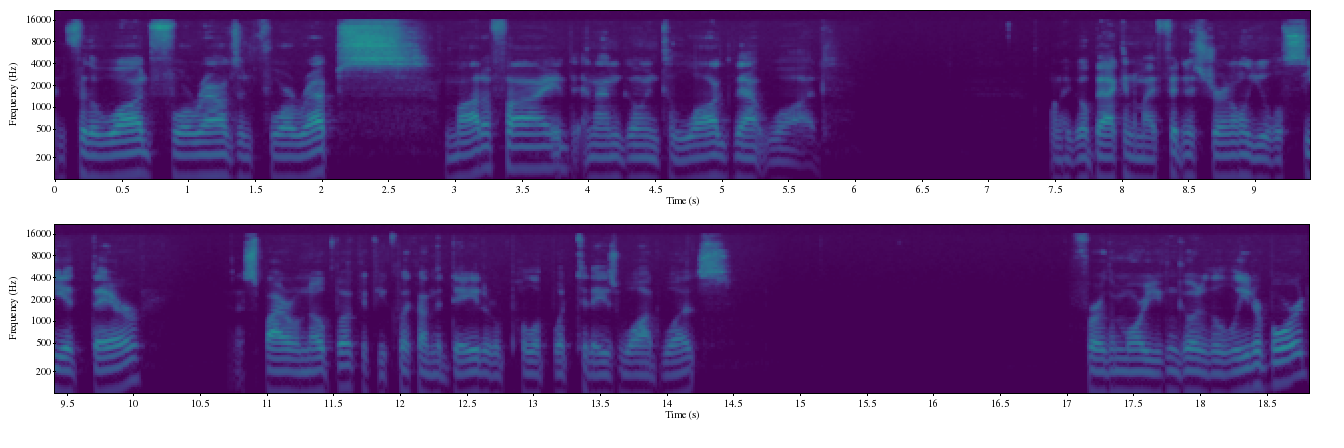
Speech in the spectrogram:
And for the WOD, four rounds and four reps modified, and I'm going to log that WOD. When I go back into my fitness journal, you will see it there a spiral notebook. If you click on the date, it'll pull up what today's WOD was. Furthermore, you can go to the leaderboard.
